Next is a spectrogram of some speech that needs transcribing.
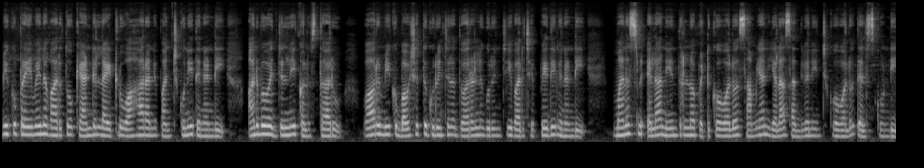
మీకు ప్రేమైన వారితో క్యాండిల్ లైట్లు ఆహారాన్ని పంచుకుని తినండి. అనుభవజ్ఞుల్ని కలుస్తారు. వారు మీకు భవిష్యత్తు గురించిన ధోరణుల గురించి వారు చెప్పేది వినండి. మనసును ఎలా నియంత్రణలో పెట్టుకోవాలో సమయాన్ని ఎలా సద్వినియోగించుకోవాలో తెలుసుకోండి.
